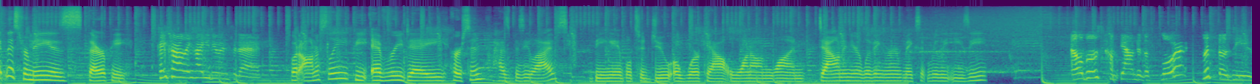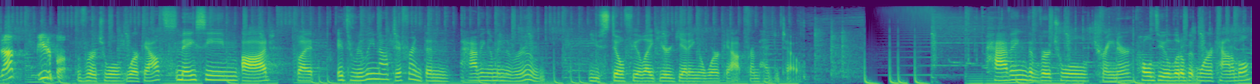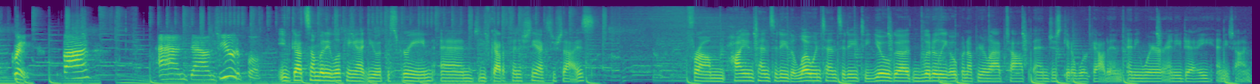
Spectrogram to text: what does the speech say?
Fitness for me is therapy. Hey Carli, how you doing today? But honestly, the everyday person has busy lives. Being able to do a workout one-on-one -on -one down in your living room makes it really easy. Elbows come down to the floor, lift those knees up, beautiful. Virtual workouts may seem odd, but it's really not different than having them in the room. You still feel like you're getting a workout from head to toe. Having the virtual trainer holds you a little bit more accountable. Great. Five and down. Beautiful. You've got somebody looking at you at the screen and you've got to finish the exercise. From high intensity to low intensity to yoga, literally open up your laptop and just get a workout in anywhere, any day, anytime.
